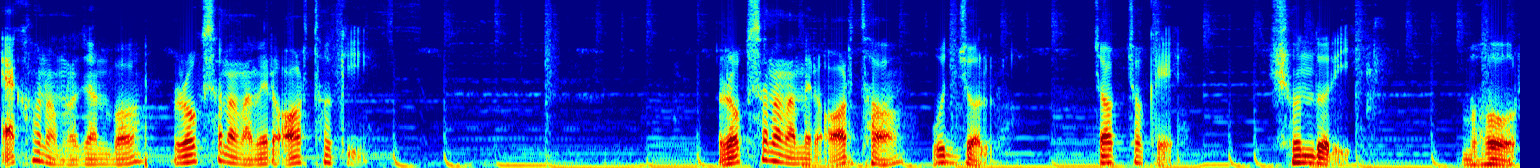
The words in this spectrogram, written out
এখন আমরা জানব রক্সানা নামের অর্থ কী। রক্সানা নামের অর্থ উজ্জ্বল, চকচকে, সুন্দরী, ভোর।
